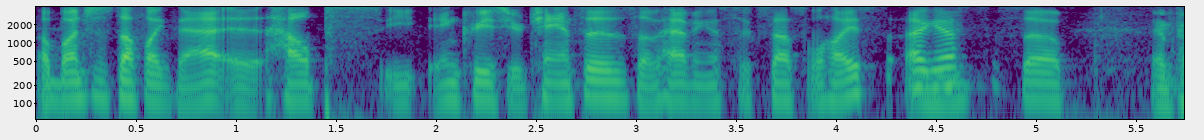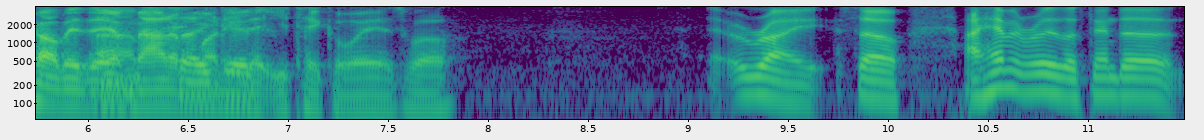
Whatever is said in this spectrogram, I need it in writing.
a bunch of stuff like that, it helps increase your chances of having a successful heist. I Mm-hmm. guess so. and probably the Um, amount of so money good. that you take away as well. Right. So I haven't really looked into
